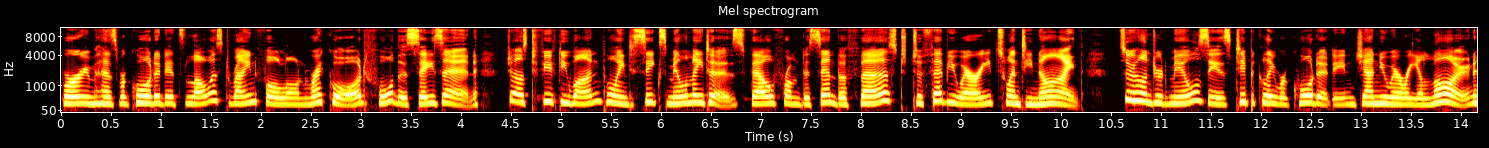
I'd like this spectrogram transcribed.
Broome has recorded its lowest rainfall on record for the season. Just 51.6 millimetres fell from December 1st to February 29th. 200 mils is typically recorded in January alone,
